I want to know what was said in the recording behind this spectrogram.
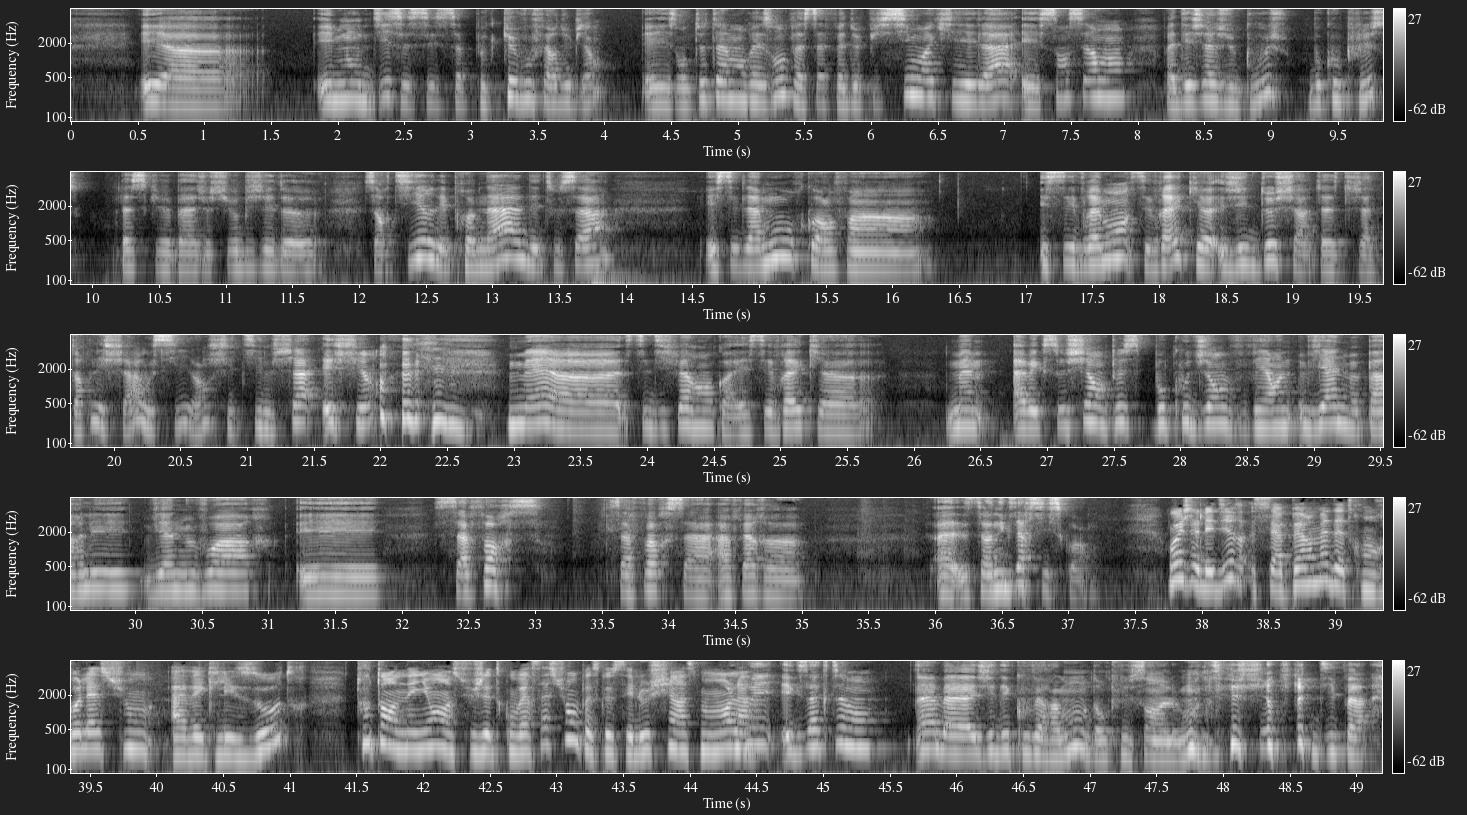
Et, et ils m'ont dit, ça, ça peut que vous faire du bien. Et ils ont totalement raison parce que ça fait depuis six mois qu'il est là et sincèrement, bah déjà je bouge beaucoup plus parce que bah, je suis obligée de sortir, des promenades et tout ça. Et c'est de l'amour quoi, enfin. Et c'est vraiment, c'est vrai que j'ai deux chats. J'adore les chats aussi, hein. je suis team chat et chien. Mais euh, c'est différent quoi. Et c'est vrai que même avec ce chien, en plus, beaucoup de gens viennent, me parler, viennent me voir, et ça force, ça force à, faire. Euh, c'est un exercice, quoi. Ouais, j'allais dire, ça permet d'être en relation avec les autres tout en ayant un sujet de conversation, parce que c'est le chien à ce moment-là. Oui, exactement. Ah bah, j'ai découvert un monde en plus, hein, le monde des chiens, je te le dis pas.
